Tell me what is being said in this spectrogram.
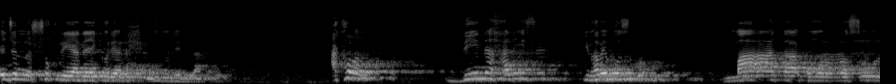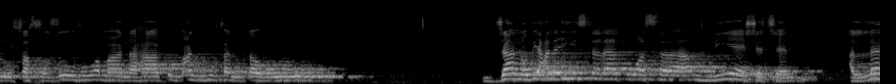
এই জন্য শুক্রিয়া আদায় করি, আলহামদুলিল্লাহ। এখন দিন হানিফ কীভাবে বুঝব? মা আতা কুমর রসুল মা যা নবী আলাইহি সালাম নিয়ে এসেছেন আল্লাহ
